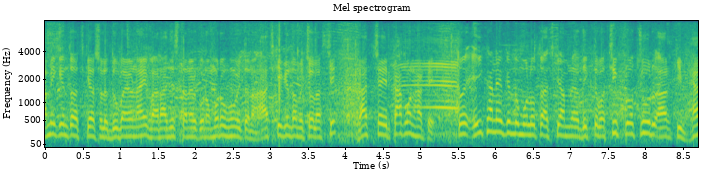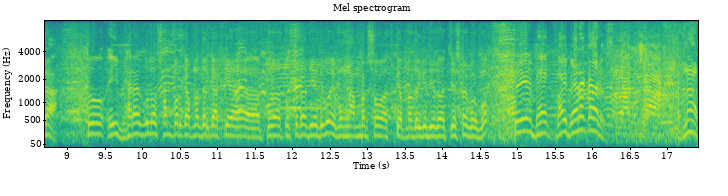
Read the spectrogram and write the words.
আমি কিন্তু আজকে আসলে দুবাইও নাই বা রাজস্থানের কোনো মরুভূমিতে না। আজকে কিন্তু আমি চলে আসছি রাজশাহীর কাকনহাটে। তো এইখানে কিন্তু মূলত আজকে আমরা দেখতে পাচ্ছি প্রচুর আর কি ভেড়া। তো এই ভেড়াগুলো সম্পর্কে আপনাদেরকে আজকে পুরো তথ্যটা দিয়ে দেবো এবং নাম্বার সহ আজকে আপনাদেরকে দিয়ে দেওয়ার চেষ্টা করব। তো ভাই- ভেড়া কার? আপনার?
